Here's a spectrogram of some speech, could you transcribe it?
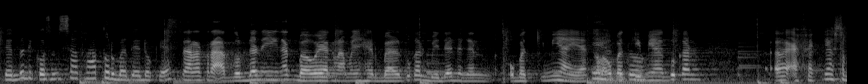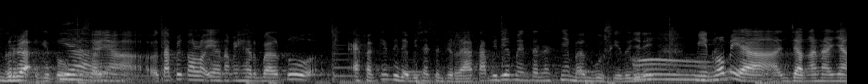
Dan itu dikonsumsi secara teratur berarti ya dok ya? secara teratur dan ingat bahwa yang namanya herbal itu kan beda dengan obat kimia ya. Kalau Iya, obat betul. kimia itu kan eh, efeknya segera gitu. Iya, Misalnya eh, tapi kalau yang namanya herbal tuh efeknya tidak bisa segera tapi dia maintenance-nya bagus gitu. Jadi Oh. minum ya jangan hanya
